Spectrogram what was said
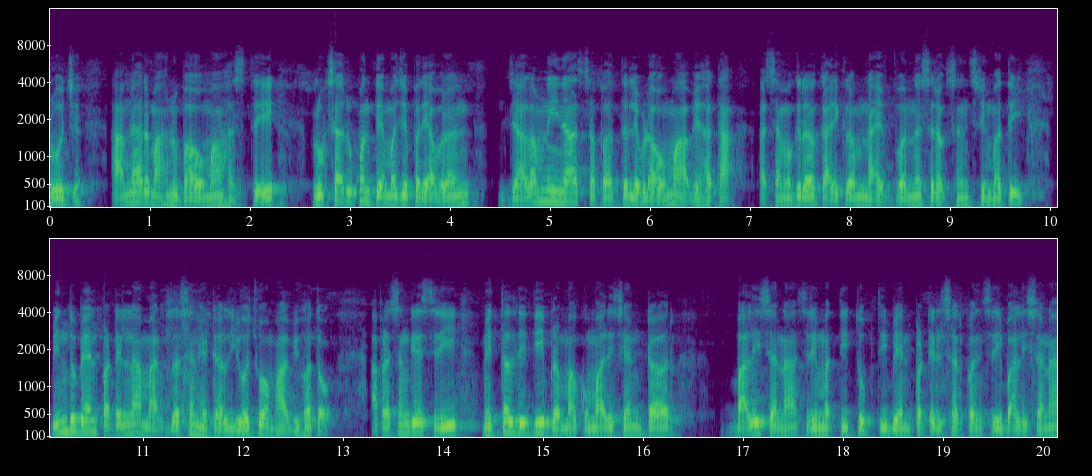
રોજ આવનાર મહાનુભાવોમાં હસ્તે વૃક્ષારોપણ તેમજ પર્યાવરણ જાળવણીના શપથ લેવડાવવામાં આવ્યા હતા. આ સમગ્ર કાર્યક્રમ નાયબ વન સંરક્ષણ શ્રીમતી બિંદુબેન પટેલના માર્ગદર્શન હેઠળ યોજવામાં આવ્યો હતો. આ પ્રસંગે શ્રી મિત્તલ દીદી બ્રહ્માકુમારી સેન્ટર બાલિસના શ્રીમતી તુપ્તીબેન પટેલ સરપંચ શ્રી બાલિસના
